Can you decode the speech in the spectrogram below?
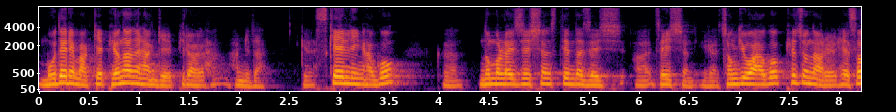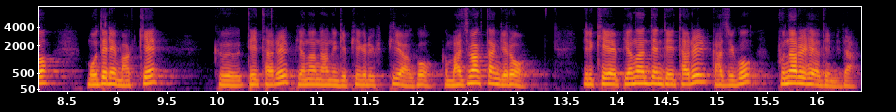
모델에 맞게 변환을 한 게 필요합니다. 그 scaling하고 그 normalization, standardization, 그러니까 정규화하고 표준화를 해서 모델에 맞게 그 데이터를 변환하는 게 필요하고 그 마지막 단계로 이렇게 변환된 데이터를 가지고 분할을 해야 됩니다.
